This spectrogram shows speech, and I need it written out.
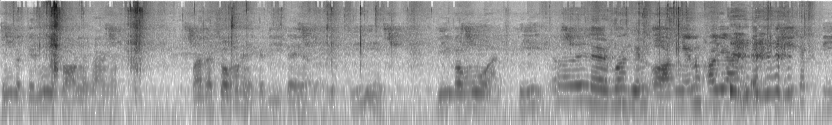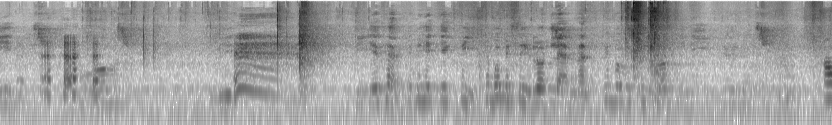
ถึงจะเป็นมือสองนะครับครับว่าจะส่งมาให้ก็ดีใจนะดีดีก็มั่วตีเอ้ยพอเห็นออกเงี้ยน้ำเขายังได้ตีกับตีโอีเจ๊แซ่บจะไปเฮ็ดยังตีขึ้นมาไปซื้อรถแลนด์นั่นขึ้นมาไปซื้อรถดีๆขึ้นอ๋อ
